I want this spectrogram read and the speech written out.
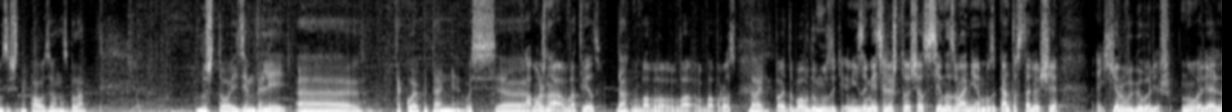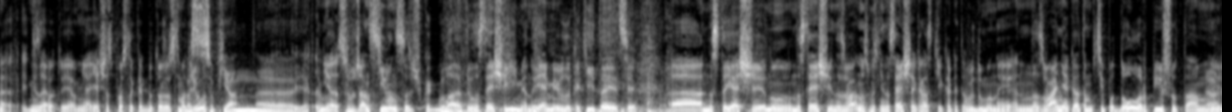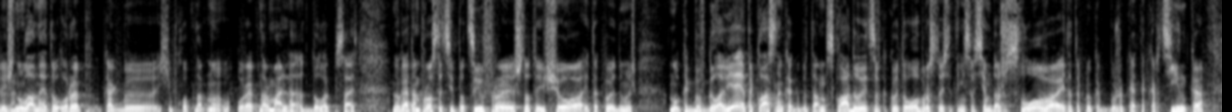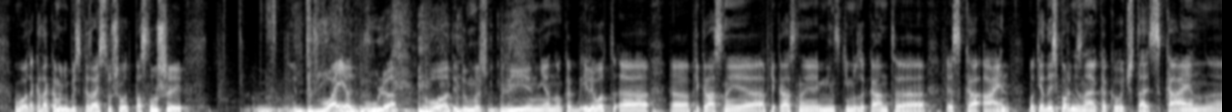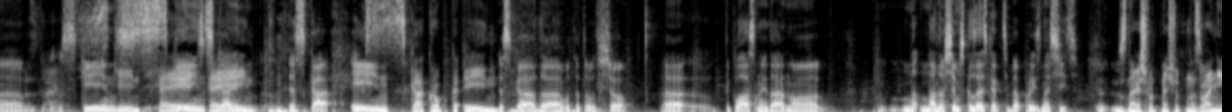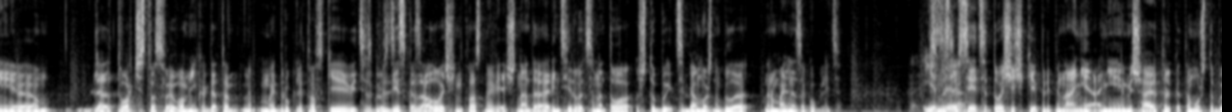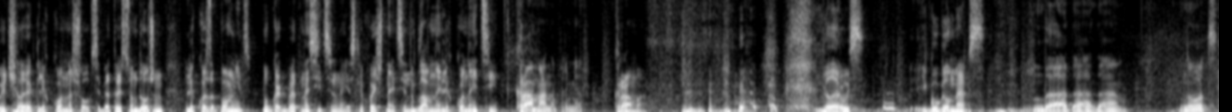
музычная пауза у нас была. Ну что, ідзем далей. Э, такое пытанне. Вось, э, А можно в ответ? Да. В- в- в- вопрос. Давай. По этому поводу музыки. Вы не заметили, что сейчас все названия музыкантов стали вообще хер выговоришь? Ну, реально, не знаю, вот я, у меня, я сейчас просто как бы тоже смотрю. Суфьян... э? Не, Суфджан Стивенс, как бы, ладно, это его настоящее имя, но я имею в виду какие-то эти а, настоящие, ну, настоящие названия, ну, в смысле, настоящие, как раз таки, как это, выдуманные названия, когда там типа доллар пишут там, Да, или, да, да. ну, ладно, это у рэп, как бы, хип-хоп, ну, у рэп нормально доллар писать, но когда там просто типа цифры, что-то еще, и такое думаешь, ну, как бы в голове это классно как бы там складывается в какой-то образ, то есть это не совсем даже слово, это такой как бы уже какая-то картинка, вот, а когда кому-нибудь сказать, слушай, вот послушай Двоя двуля. Вот, и думаешь, блин, не, ну как бы... Или вот э, э, прекрасный, э, прекрасный минский музыкант э, СК Айн. Вот я до сих пор не знаю, как его читать. Скайн, э, Скейн, Скейн, Скайн, SK EIN. SK кропка EIN. SK, да, вот это вот все. Ты классный, да, но надо всем сказать, как тебя произносить. Э, Знаешь, вот насчет названий э, для творчества своего, мне когда-то мой друг литовский Витис Грузди сказал очень классную вещь. Надо ориентироваться на то, чтобы тебя можно было нормально загуглить. В смысле, все эти точечки, препинания, они мешают только тому, чтобы человек легко нашел тебя. То есть он должен легко запомнить, ну, как бы относительно, если хочешь найти, но главное легко найти. Крама, например. Крама. Беларусь. И Google Maps. Да, да, да. Ну вот,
